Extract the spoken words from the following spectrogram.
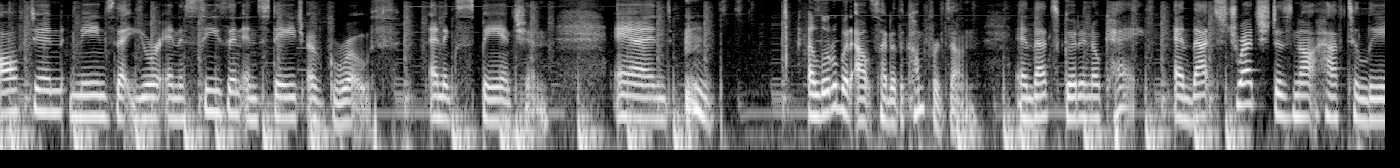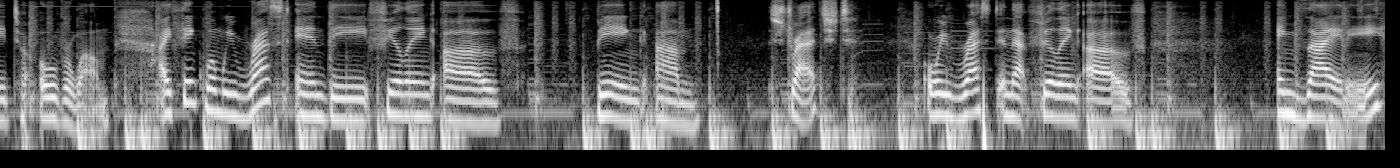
often means that you're in a season and stage of growth and expansion and a little bit outside of the comfort zone. And that's good and okay. And that stretch does not have to lead to overwhelm. I think when we rest in the feeling of being um, stretched or we rest in that feeling of anxiety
